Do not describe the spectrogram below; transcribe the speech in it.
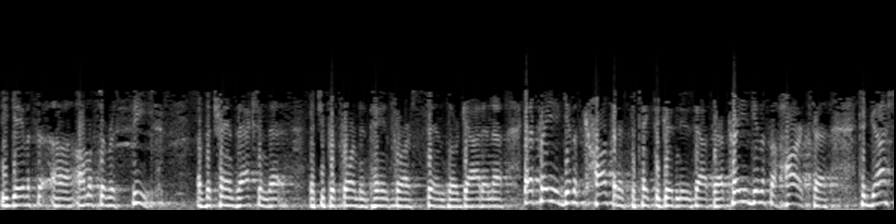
You gave us a, uh, almost a receipt of the transaction that, that you performed in paying for our sins, Lord God. And uh, God, I pray you give us confidence to take the good news out there. I pray you give us a heart to, to gush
